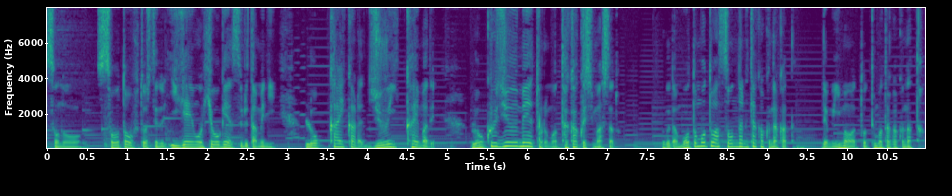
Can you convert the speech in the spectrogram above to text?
その、総統府としての威厳を表現するために、6階から11階まで、60メートルも高くしましたと。ということは、もともとはそんなに高くなかった。でも今はとっても高くなった。っ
